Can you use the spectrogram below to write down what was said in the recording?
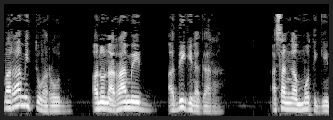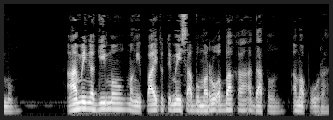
Maramid tu nga rod, ano naramid, adi ginagara. Asan nga mo ti gimong. Amin nga gimong, mangipay to ti may sa abumaro abaka a daton, amapuran.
